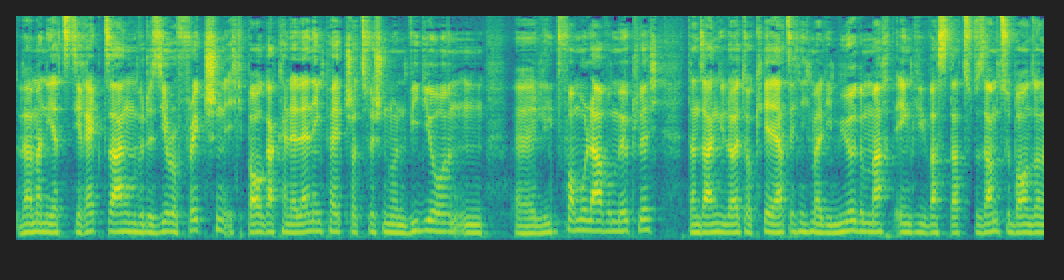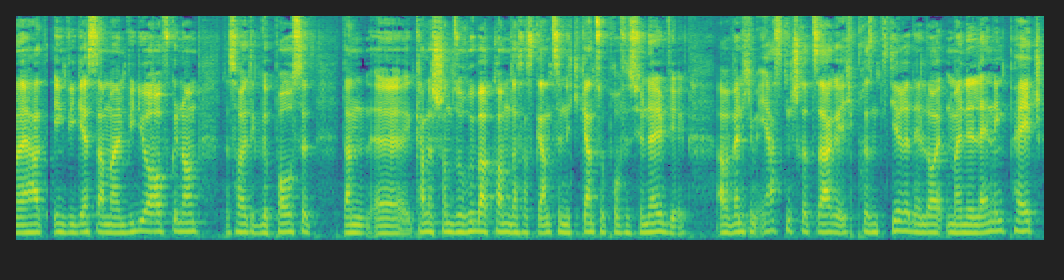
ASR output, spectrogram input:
wenn man jetzt direkt sagen würde, Zero Friction, ich baue gar keine Landingpage, dazwischen nur ein Video und ein äh, Lead-Formular womöglich, dann sagen die Leute, okay, er hat sich nicht mal die Mühe gemacht, irgendwie was da zusammenzubauen, sondern er hat irgendwie gestern mal ein Video aufgenommen, das heute gepostet, dann äh, kann es schon so rüberkommen, dass das Ganze nicht ganz so professionell wirkt. Aber wenn ich im ersten Schritt sage, ich präsentiere den Leuten meine Landingpage,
